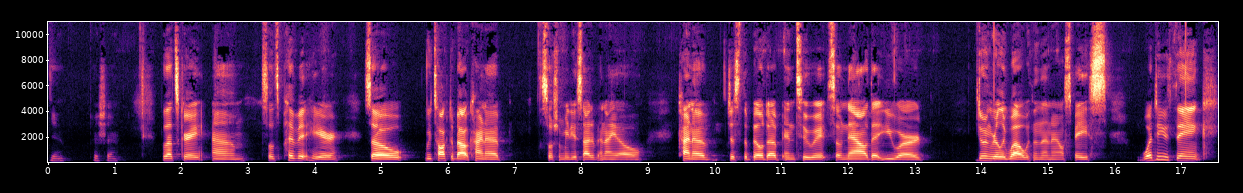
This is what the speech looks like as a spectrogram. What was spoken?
Yeah, for sure. Well, that's great. Um, so let's pivot here. So we talked about kind of social media side of NIL, kind of just the build up into it. So now that you are doing really well within the NIL space, what do you think?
